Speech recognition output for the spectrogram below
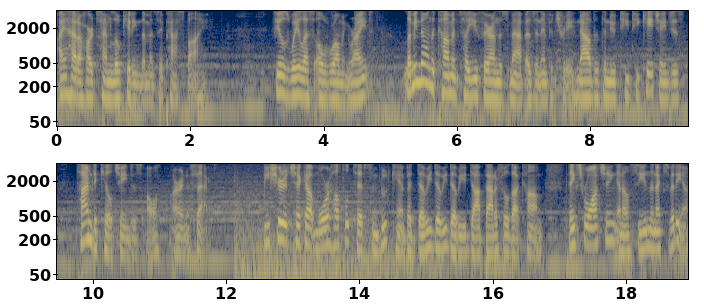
I had a hard time locating them as they passed by. Feels way less overwhelming, right? Let me know in the comments how you fare on this map as an infantry now that the new TTK changes, time to kill changes all are in effect. Be sure to check out more helpful tips in bootcamp at www.battlefield.com. Thanks for watching and I'll see you in the next video.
